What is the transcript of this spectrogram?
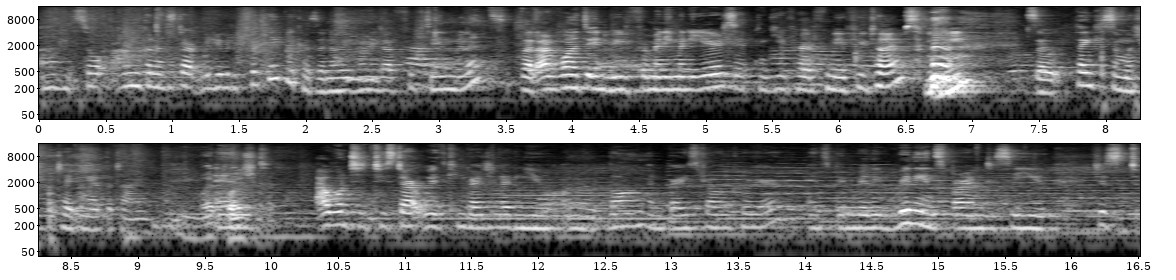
Um, so I'm going to start really, really quickly because I know we've only got 15 minutes, but I've wanted to interview you for many, many years. I think you've heard from me a few times. so thank you so much for taking out the time. My and pleasure. I wanted to start with congratulating you on a long and very strong career. It's been really, really inspiring to see you just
